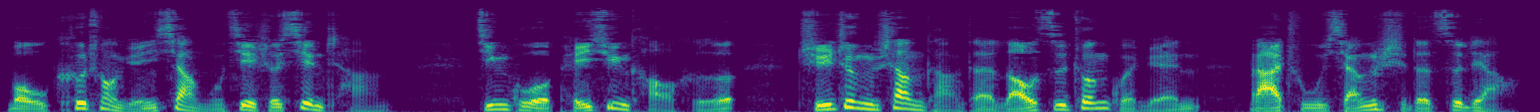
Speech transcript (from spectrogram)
某科创园项目建设现场。经过培训考核，持证上岗的劳资专管员拿出详实的资料，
